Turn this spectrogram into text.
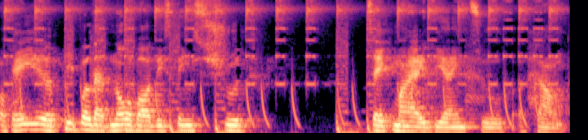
okay uh, people that know about these things should take my idea into account.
